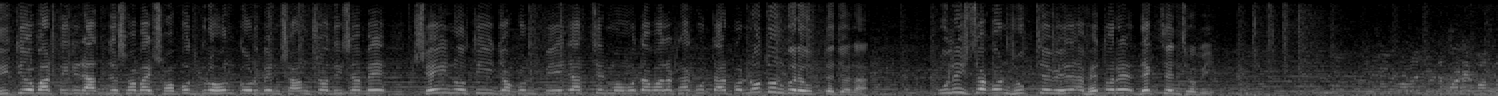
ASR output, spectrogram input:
দ্বিতীয়বার তিনি রাজ্যসভায় শপথ গ্রহণ করবেন সাংসদ হিসাবে। সেই নথি যখন পেয়ে যাচ্ছেন মমতা বালা ঠাকুর, তারপর নতুন করে উত্তেজনা। পুলিশ যখন ঢুকছে ভেতরে, দেখছেন ছবি। যেতে গত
